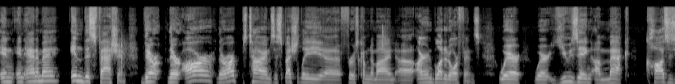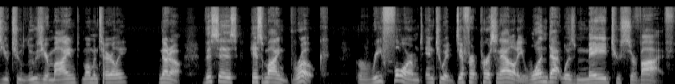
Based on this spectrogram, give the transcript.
in in anime in this fashion. There there are there are times, especially uh, first come to mind, uh, Iron Blooded Orphans, where where using a mech causes you to lose your mind momentarily. No, no, this is his mind broke reformed into a different personality, one that was made to survive.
